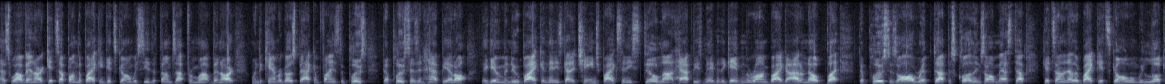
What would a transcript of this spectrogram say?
As Wout Van Aert gets up on the bike and gets going, we see the thumbs up from Wout Van Aert. When the camera goes back and finds De Plus, De Plus isn't happy at all. They gave him a new bike and then he's got to change bikes and he's still not happy. Maybe they gave him the wrong bike. I don't know. But De Plus is all ripped up. His clothing's all messed up. Gets on another bike, gets going. When we look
